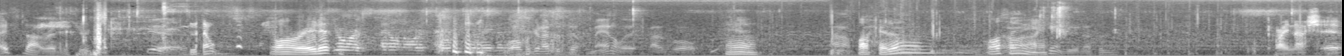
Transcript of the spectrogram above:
It's not registered. Yeah. Nope. You wanna raid it? Yours. I don't know what it's Well, we're gonna have to dismantle it. Might as well. Yeah. I don't Fuck it up. What's Oh, in I can't do nothing. Probably not shit.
